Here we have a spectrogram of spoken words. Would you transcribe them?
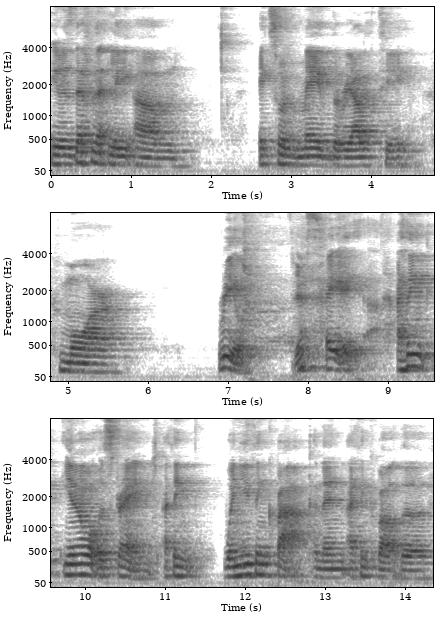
It was definitely. Um, it sort of made the reality more real. Yes. Hey, I think you know what was strange. I think when you think back, and then I think about the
